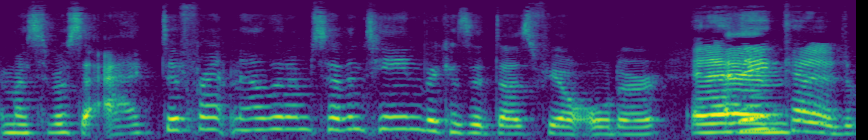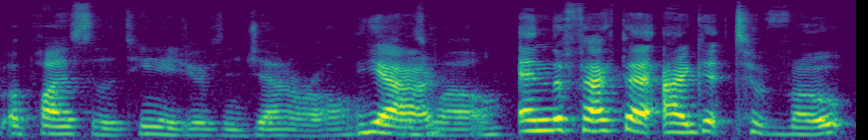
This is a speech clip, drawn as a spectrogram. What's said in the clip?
am I supposed to act different now that I'm 17 because it does feel older. and i think it kind of applies to the teenagers in general Yeah. as well And the fact that I get to vote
